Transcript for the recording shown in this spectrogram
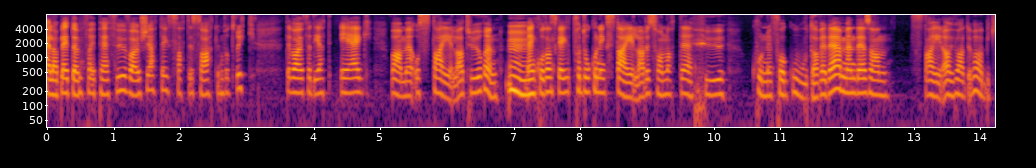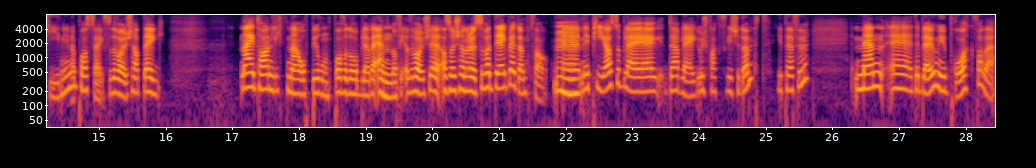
Eller ble dømt for i PFU, var jo ikke at jeg satte saken på trykk. Det var jo fordi at jeg var med og styla turen. Mm. Men hvordan skal jeg For da kunne jeg style det sånn at det, hun kunne få goder ved det. Men det er sånn Styla Hun hadde jo bare bikiniene på seg, så det var jo ikke at jeg Nei, ta den litt mer opp i rumpa, for da blir det enda fi- Det var jo ikke Altså, skjønner du. Så det var det jeg ble dømt for. Eh, med Pia så ble jeg Der ble jeg jo faktisk ikke dømt i PFU. Men eh, det ble jo mye bråk for det.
